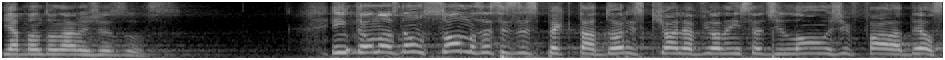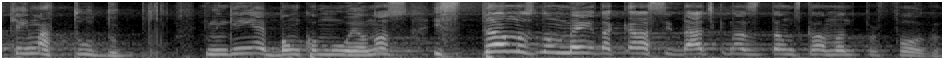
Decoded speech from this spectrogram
e abandonaram Jesus. Então nós não somos esses espectadores que olham a violência de longe e falam, Deus, queima tudo. Ninguém é bom como eu. Nós estamos no meio daquela cidade que nós estamos clamando por fogo.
